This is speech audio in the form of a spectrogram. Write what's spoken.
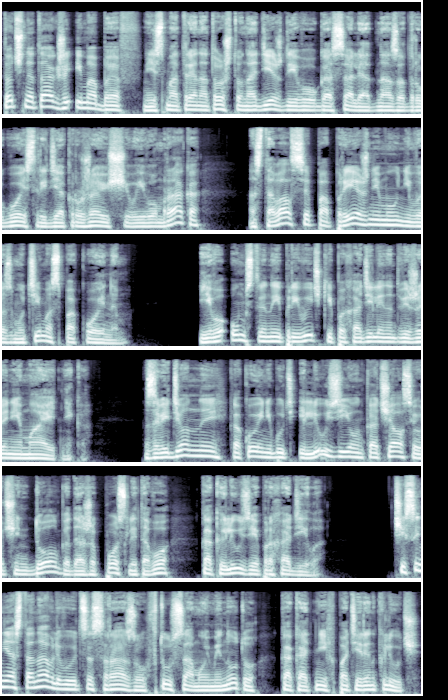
Точно так же и Мабеф, несмотря на то, что надежды его угасали одна за другой среди окружающего его мрака, оставался по-прежнему невозмутимо спокойным. Его умственные привычки походили на движение маятника. Заведенный какой-нибудь иллюзией, он качался очень долго, даже после того, как иллюзия проходила. Часы не останавливаются сразу, в ту самую минуту, как от них потерян ключ.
